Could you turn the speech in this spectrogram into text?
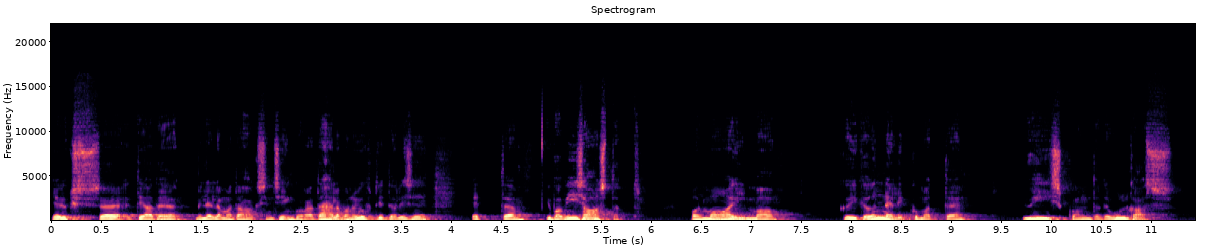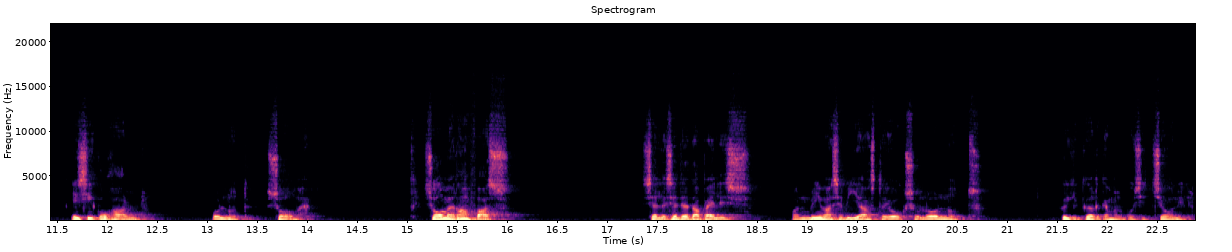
ja üks äh, teade, millele ma tahaksin siin korra tähelepanu juhtida, oli see, et äh, juba viis aastat on maailma kõige õnnelikumate ühiskondade hulgas esikohal olnud Soome. Soome rahvas selles edetabelis on viimase viie aasta jooksul olnud kõige kõrgemal positsioonil.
